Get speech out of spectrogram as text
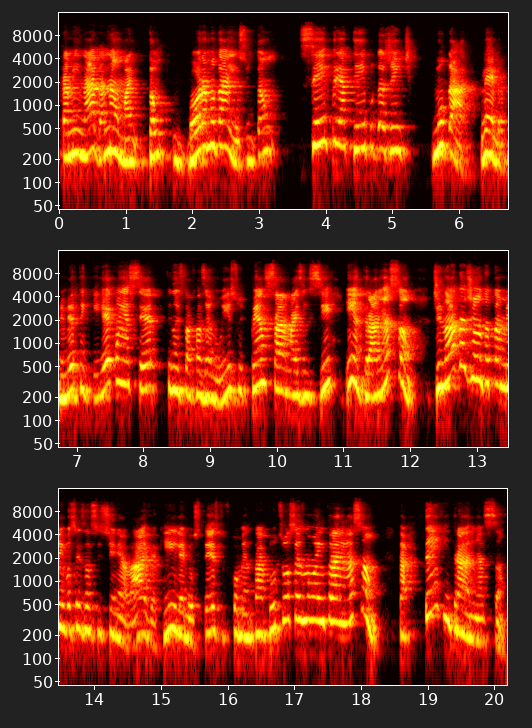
Para mim, nada, não, mas então, bora mudar isso. Então, sempre há tempo da gente mudar. Lembra, primeiro tem que reconhecer que não está fazendo isso e pensar mais em si e entrar em ação. De nada adianta também vocês assistirem a live aqui, ler meus textos, comentar tudo, se vocês não entrarem em ação tá? Tem que entrar em ação.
